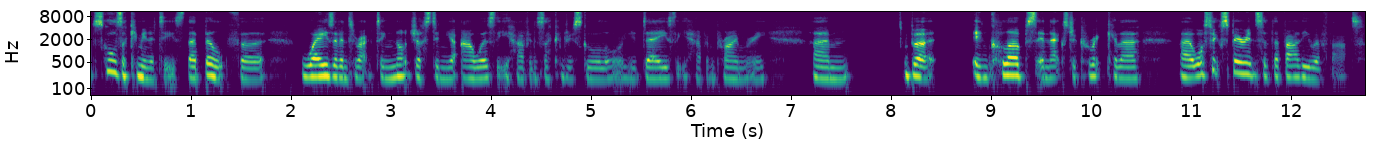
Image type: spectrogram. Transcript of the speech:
schools are communities. They're built for ways of interacting, not just in your hours that you have in secondary school or your days that you have in primary, um, but in clubs, in extracurricular. Uh, what's the experience of the value of that?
